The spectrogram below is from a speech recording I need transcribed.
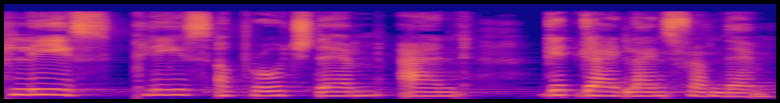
please, please approach them and get guidelines from them.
